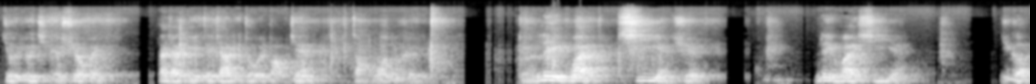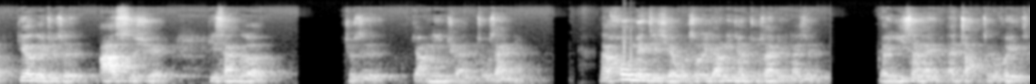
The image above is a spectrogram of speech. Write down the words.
就有几个穴位，大家可以在家里作为保健掌握就可以，就是内外膝眼穴。内外膝眼，一个，第二个就是阿是穴，第三个就是阳陵泉、足三里。那后面这些我说的阳陵泉、足三里，那是要医生来来找这个位置。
